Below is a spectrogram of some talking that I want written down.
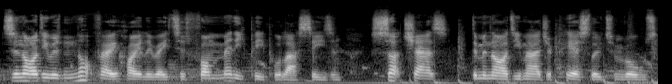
Zanardi was not very highly rated from many people last season, such as the Minardi manager Pierce Luton rules.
